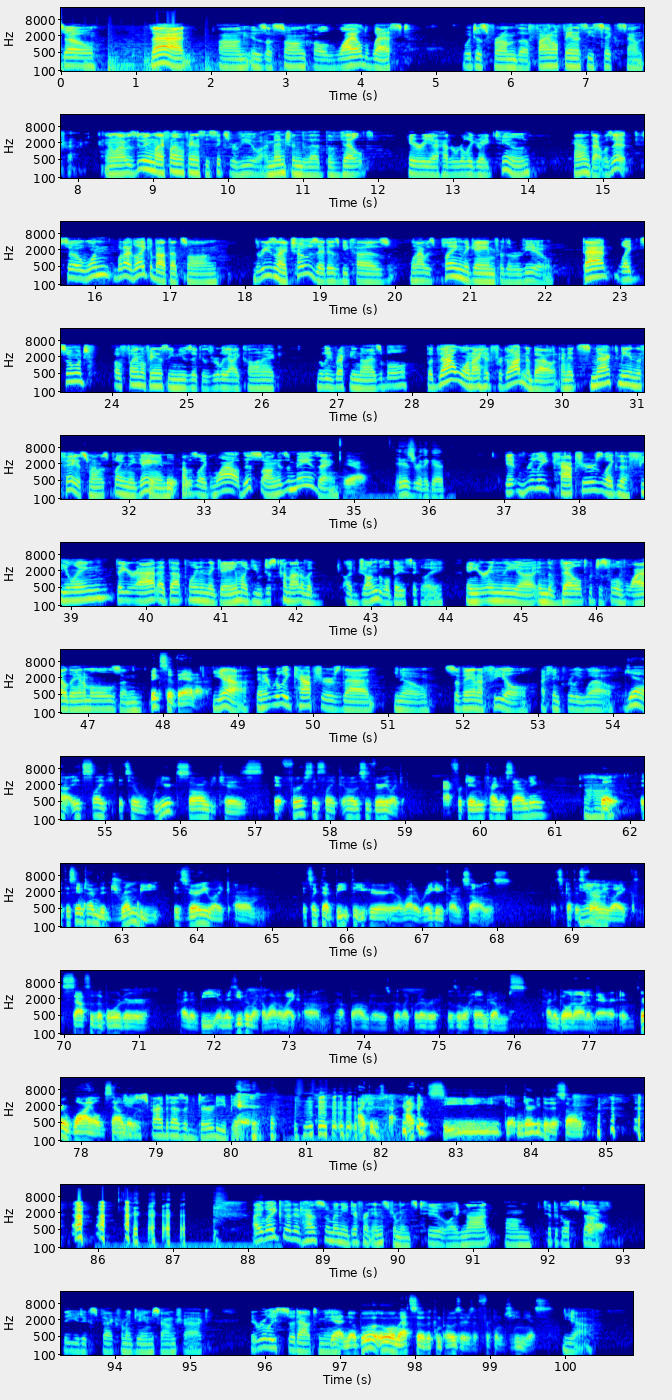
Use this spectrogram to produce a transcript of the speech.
So that um, is a song called Wild West, which is from the Final Fantasy VI soundtrack. And when I was doing my Final Fantasy VI review, I mentioned that the Veldt area had a really great tune, and that was it. So one, what I like about that song, the reason I chose it is because when I was playing the game for the review, that like so much of Final Fantasy music is really iconic, really recognizable. But that one I had forgotten about, and it smacked me in the face when I was playing the game. I was like, wow, this song is amazing. Yeah. It is really good. It really captures like the feeling that you're at at that point in the game. Like you've just come out of a, a jungle basically, and you're in the uh, in the veldt, which is full of wild animals and Big Savannah. yeah, and it really captures that you know savannah feel. I think really well. Yeah, it's like it's a weird song because at first it's like, oh, this is very like African kind of sounding, Uh-huh. but at the same time the drum beat is very like um it's like that beat that you hear in a lot of reggaeton songs. It's got this Yeah. very like south of the border kind of beat and there's even like a lot of like um not bongos but like whatever those little hand drums kind of going on in there and very wild sounding. you describe it as a dirty beat. I could I could see getting dirty to this song. I like that it has so many different instruments too, like not um, typical stuff Yeah. that you'd expect from a game soundtrack. It really stood out to me. Yeah, Nobuo Uematsu, the composer, is a freaking genius. Yeah.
